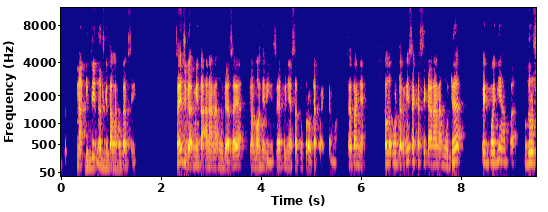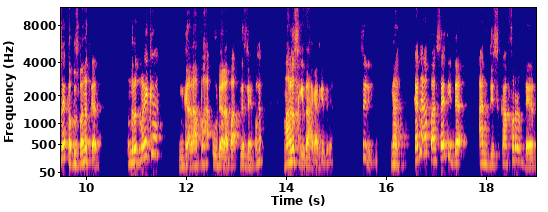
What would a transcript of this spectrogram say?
Itu. Nah, itu yang harus kita hmm. lakukan sih. Saya juga minta anak-anak muda saya, contohnya nih, saya punya satu produk, lah, semua. Saya tanya, kalau produk ini saya kasih ke anak-anak muda, pain point-nya apa? Menurut saya bagus banget kan? Menurut mereka, enggak lah Pak, udah lah Pak, please deh Pak. Males kita kan gitu kan. Sini. Nah, karena apa? Saya tidak undiscover their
